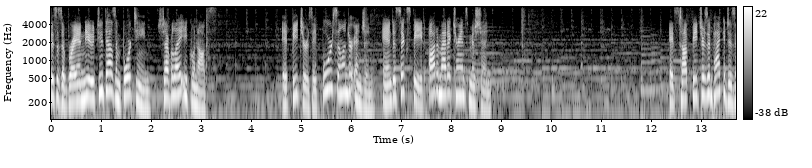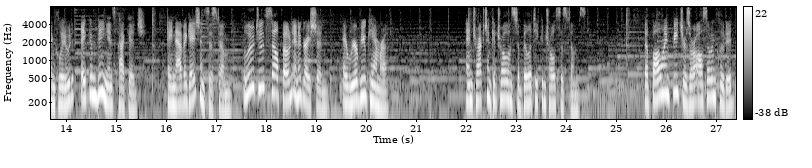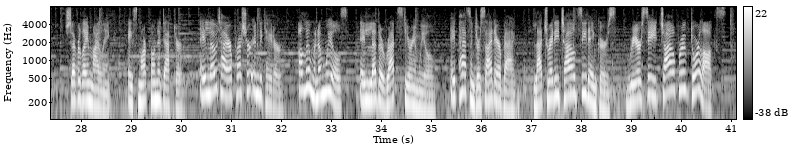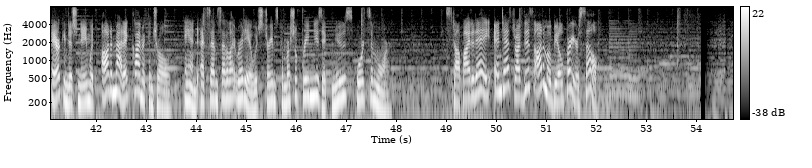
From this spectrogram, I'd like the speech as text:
This is a brand new 2014 Chevrolet Equinox. It features a four-cylinder engine and a six-speed automatic transmission. Its top features and packages include a convenience package, a navigation system, Bluetooth cell phone integration, a rear-view camera, and traction control and stability control systems. The following features are also included Chevrolet MyLink, a smartphone adapter, a low tire pressure indicator, aluminum wheels, a leather wrapped steering wheel, a passenger side airbag, latch ready child seat anchors, rear seat child proof door locks, air conditioning with automatic climate control, and XM satellite radio which streams commercial free music, news, sports, and more. Stop by today and test drive this automobile for yourself.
